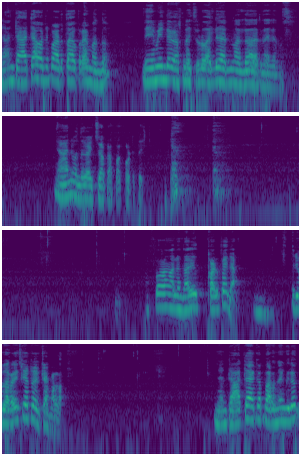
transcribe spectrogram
ഞാൻ ടാറ്റ പറഞ്ഞപ്പോൾ അടുത്ത അഭിപ്രായം വന്നു. നെയ്മിന്റെ കഷ്ണം ഇച്ചിരി വലുതായിരുന്നു നല്ലതായിരുന്നേനെന്ന്. ഞാനും ഒന്ന് കഴിച്ചു നോക്കാം പക്കോട്ടത്തിൽ. അപ്പോൾ നല്ല എന്നാലും കുഴപ്പമില്ല. ഒരു വെറൈറ്റി ആയിട്ട് കഴിക്കാൻ കൊള്ളാം. ഞാൻ ടാറ്റയൊക്കെ പറഞ്ഞെങ്കിലും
